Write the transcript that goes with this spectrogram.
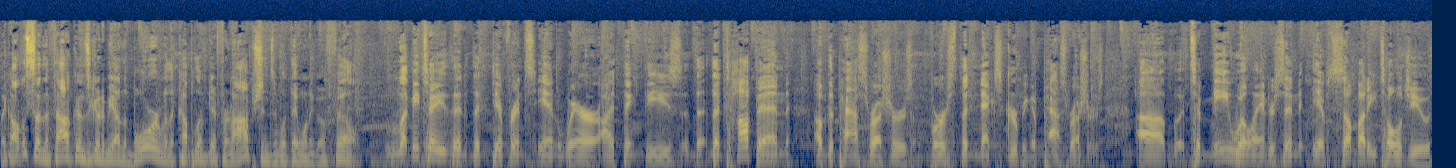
like all of a sudden the Falcons are going to be on the board with a couple of different options of what they want to go fill. Let me tell you the the difference in where I think these the, the top end of the pass rushers versus the next grouping of pass rushers. Uh, to me, Will Anderson, if somebody told you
